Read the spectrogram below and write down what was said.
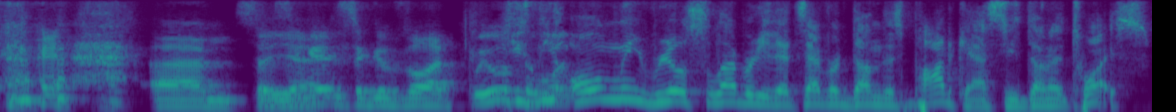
Yeah. um. So So it's, yeah. a good, it's a good vibe. We also He's the want- only real celebrity that's ever done this podcast. He's done it twice.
